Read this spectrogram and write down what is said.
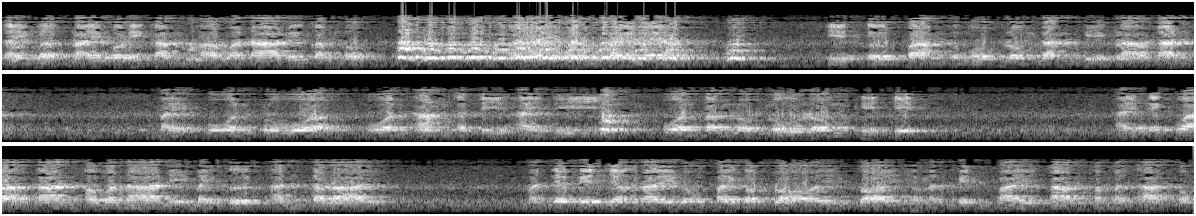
ในเมื่อใครบริกรรมภาวนาหรือกำหนดอะไรลงไปแล้วจิตเกิดความสงบลงดังที่กล่าวนั้น ไม่ควรกลัว ควรทำสติให้ดี ควรกำหนดรู้ลงที่จิต ให้นึกว่าการภาวนานี่ไม่เกิดอันตราย มันจะเป็นอย่างไรลงไปก็ปล่อย ปล่อยให้มันเป็นไปตามธรรมชาติของ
